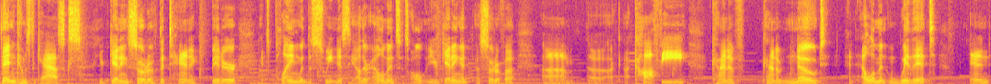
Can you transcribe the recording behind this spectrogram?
Then comes the casks. You're getting sort of the tannic bitter. It's playing with the sweetness, the other elements. It's all you're getting a, a sort of a, um, a, a coffee kind of kind of note, an element with it, and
